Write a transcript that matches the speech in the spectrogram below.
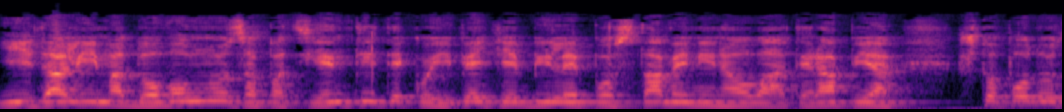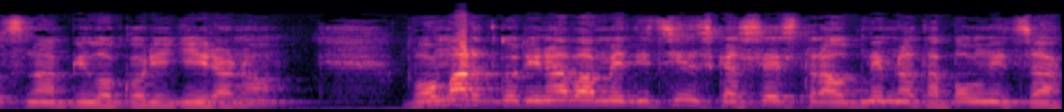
и дали има доволно за пациентите кои веќе биле поставени на оваа терапија, што подоцна било коригирано. Во март годинава медицинска сестра од дневната болница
